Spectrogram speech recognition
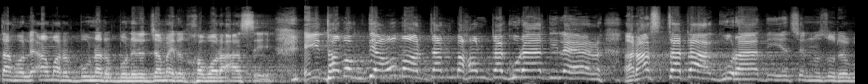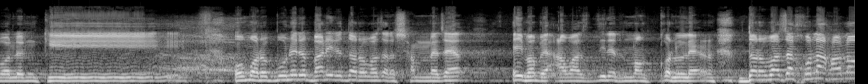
তাহলে আমার বোন আর বোনের জামাইয়ের খবর আছে। এই ধমক দিয়ে আমার যানবাহনটা ঘুরায় দিলেন। রাস্তাটা ঘুরা দিয়েছেন জোরে বলেন কি? ওমর বোনের বাড়ির দরওয়াজার সামনে যায় এইভাবে আওয়াজ দিলেন নক করলেন। দরওয়াজা খোলা হলো,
